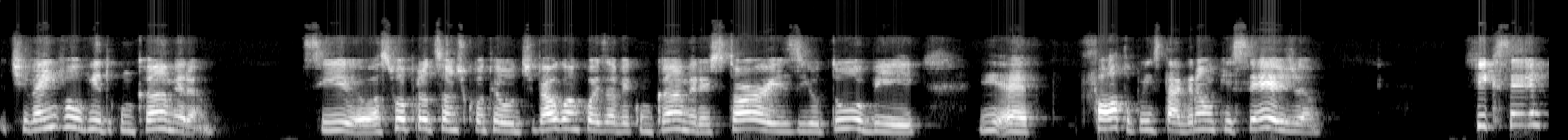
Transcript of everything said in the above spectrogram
estiver envolvido com câmera, se a sua produção de conteúdo tiver alguma coisa a ver com câmera, stories, YouTube, é, foto para o Instagram, o que seja, fique sempre,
